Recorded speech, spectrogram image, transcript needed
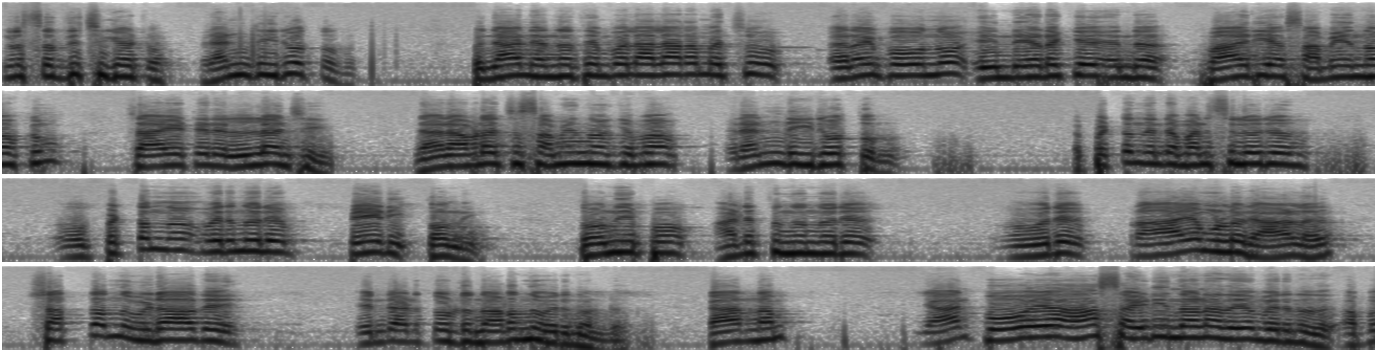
നിങ്ങൾ ശ്രദ്ധിച്ചു കേട്ടോ. രണ്ട് ഇരുപത്തൊന്ന്. അപ്പം ഞാൻ എന്നത്തെയും പോലെ അലാറം വെച്ചു ഇറങ്ങി പോകുന്നു എന്റെ ഇടയ്ക്ക് എന്റെ ഭാര്യ സമയം നോക്കും. ചായ ഇട്ടിട്ട് എല്ലാം ചെയ്യും. ഞാൻ അവിടെ വെച്ച സമയം നോക്കിയപ്പോൾ രണ്ട് ഇരുപത്തൊന്ന്. പെട്ടെന്ന് എന്റെ മനസ്സിലൊരു പെട്ടെന്ന് വരുന്നൊരു പേടി തോന്നി. തോന്നിയപ്പോ അടുത്ത് നിന്നൊരു ഒരു പ്രായമുള്ള ഒരാൾ ഷർട്ടൊന്നും വിടാതെ എന്റെ അടുത്തോട്ട് നടന്നു വരുന്നുണ്ട്. കാരണം ഞാൻ പോയ ആ സൈഡിൽ നിന്നാണ് അദ്ദേഹം വരുന്നത്. അപ്പൊ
